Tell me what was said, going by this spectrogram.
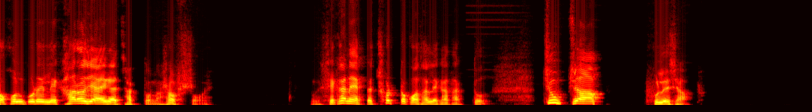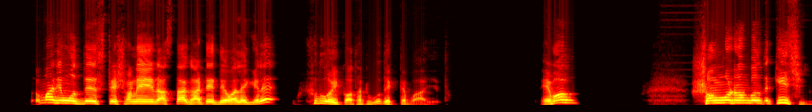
দখল করে লেখারও জায়গা থাকতো না সবসময়। সেখানে একটা ছোট্ট কথা লেখা থাকতো, চুপচাপ ফুলে চাপ মাঝে মধ্যে স্টেশনে, রাস্তাঘাটে, দেওয়ালে গেলে শুধু ওই কথাটুকু দেখতে পাওয়া যেত। এবং সংগঠন বলতে কি ছিল?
